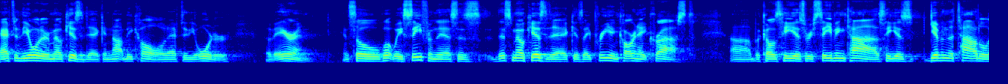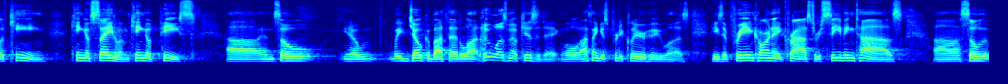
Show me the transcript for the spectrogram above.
after the order of Melchizedek and not be called after the order of Aaron? And so, what we see from this is this Melchizedek is a pre incarnate Christ uh, because he is receiving tithes. He is given the title of king, king of Salem, king of peace. Uh, and so, you know, we joke about that a lot. Who was Melchizedek? Well, I think it's pretty clear who he was. He's a pre incarnate Christ receiving tithes. Uh, so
